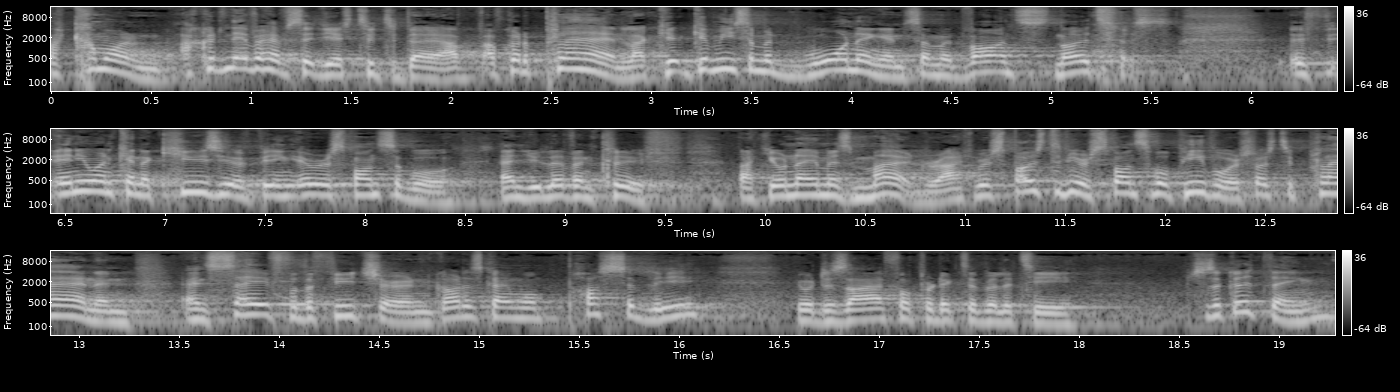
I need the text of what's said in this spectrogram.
Like, come on, I could never have said yes to today. I've, I've got a plan. Like, give me some warning and some advance notice. If anyone can accuse you of being irresponsible and you live in Kloof, like your name is Mud, right? We're supposed to be responsible people. We're supposed to plan and, and save for the future. And God is going, well, possibly your desire for predictability, which is a good thing,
